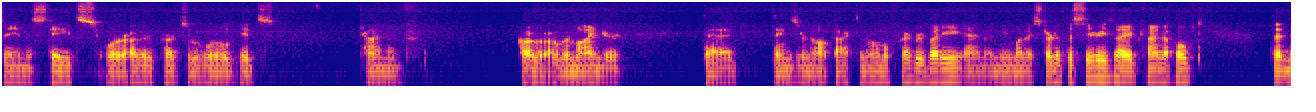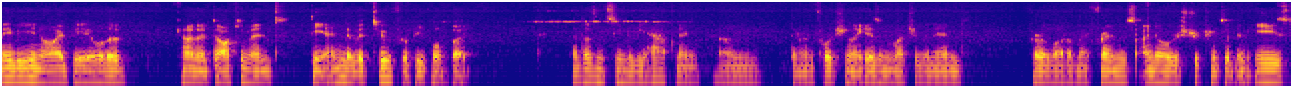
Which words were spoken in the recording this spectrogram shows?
say in the States or other parts of the world, it's kind of a, a reminder that things are not back to normal for everybody. And I mean, when I started the series, I had kind of hoped that maybe, you know, I'd be able to kind of document the end of it too for people, but that doesn't seem to be happening. Um, there unfortunately isn't much of an end for a lot of my friends. I know restrictions have been eased.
